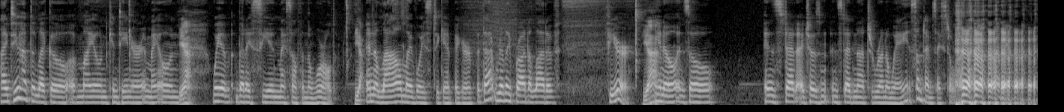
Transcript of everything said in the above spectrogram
I do have to let go of my own container and my own Yeah. way of that I see in myself in the world. Yeah. And allow my voice to get bigger. But that really brought a lot of fear. Yeah. You know, and so. Instead, I chose instead not to run away. Sometimes I still run, away.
